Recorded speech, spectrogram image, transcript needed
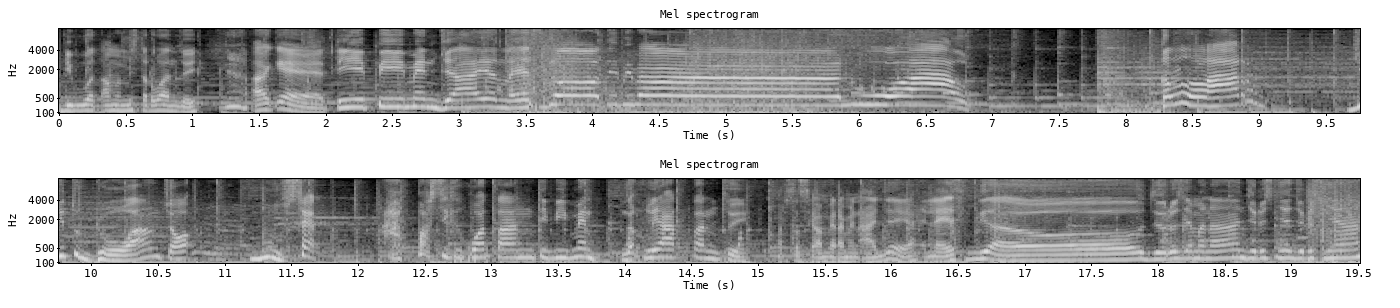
dibuat sama Mr. One cuy. Oke, okay, TP Man Giant, let's go TP Man. Wow. Kelar. Gitu doang, cok. Buset. Apa sih kekuatan TP Man? Nggak kelihatan cuy. Versus kameramen aja ya. Let's go. Jurusnya mana? Jurusnya, jurusnya.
